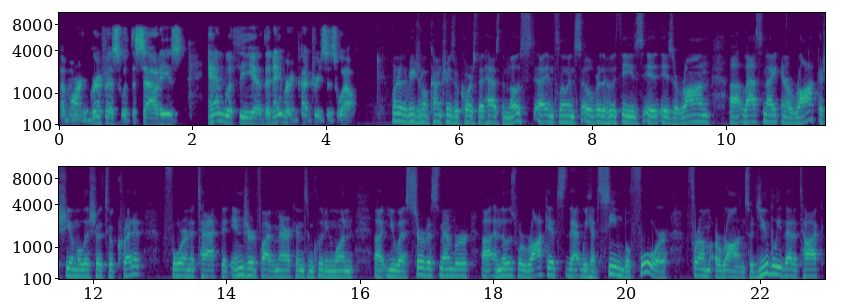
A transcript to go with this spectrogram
uh, Martin Griffiths, with the Saudis, and with the uh, the neighboring countries as well. One of the regional countries, of course, that has the most uh, influence over the Houthis is, is Iran. Uh, last night in Iraq, a Shia militia took credit for an attack that injured five Americans, including one uh, U.S. service member. Uh, and those were rockets that we have seen before from Iran. So, do you believe that attack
